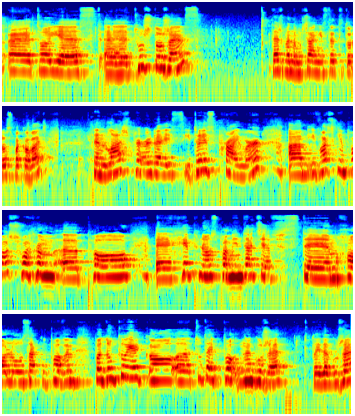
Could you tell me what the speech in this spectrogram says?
uh, to jest tusz do rzęs. Też będę musiała niestety to rozpakować ten Lash Paradise i to jest primer um, i właśnie poszłam e, po e, Hypnos, pamiętacie w tym holu zakupowym, podlinkuję go e, tutaj po, na górze, tutaj na górze,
